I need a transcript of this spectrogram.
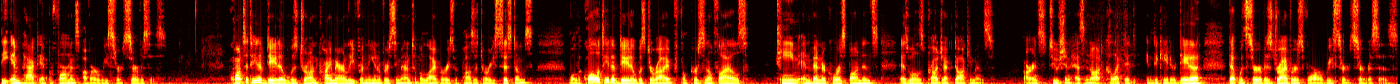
the impact and performance of our research services. Quantitative data was drawn primarily from the University of Manitoba Library's repository systems, while the qualitative data was derived from personnel files, team and vendor correspondence, as well as project documents. Our institution has not collected indicator data that would serve as drivers for our research services.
